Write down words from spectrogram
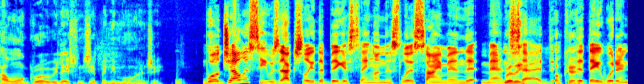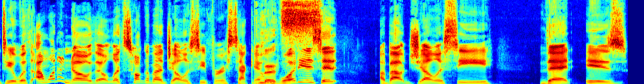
I won't grow a relationship anymore, Angie. Well, jealousy was actually the biggest thing on this list, Simon, that men Really? said Okay. that they wouldn't deal with. I want to know, though, let's talk about jealousy for a 2nd Let's- What is it about jealousy that is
